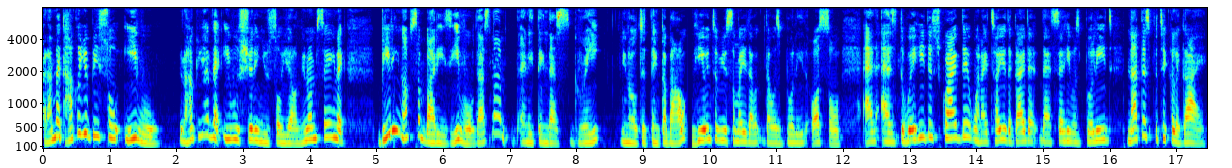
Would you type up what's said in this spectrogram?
and I'm like, how could you be so evil? You know, how could you have that evil shit in you so young? You know what I'm saying? Like beating up somebody is evil. That's not anything that's great you know, to think about. He interviewed somebody that, that was bullied also. And as the way he described it, when I tell you the guy that, that said he was bullied, not this particular guy,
